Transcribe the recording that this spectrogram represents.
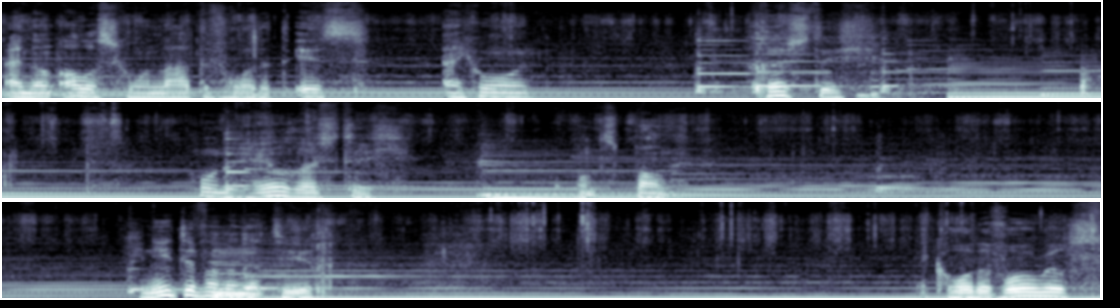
En dan alles gewoon laten voor wat het is. En gewoon rustig. Gewoon heel rustig ontspannen. Genieten van de natuur. Ik hoor de vogels.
